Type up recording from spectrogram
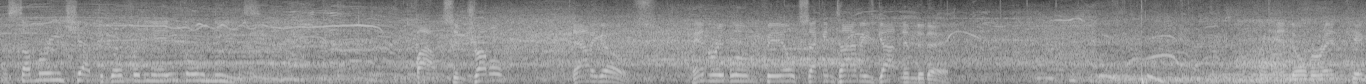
A submarine shot to go for the ankle and knees. Fouts in trouble. Down he goes. Henry Bloomfield, second time he's gotten him today. End over end kick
